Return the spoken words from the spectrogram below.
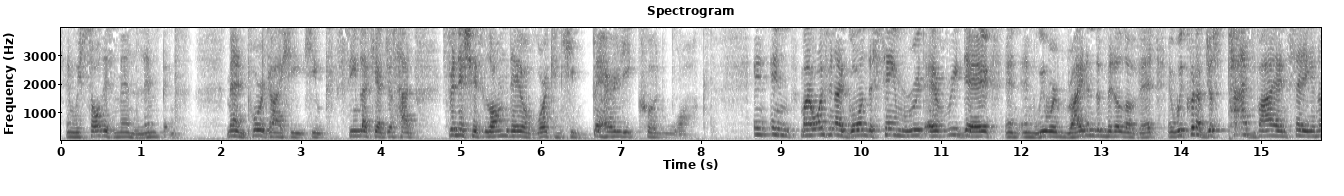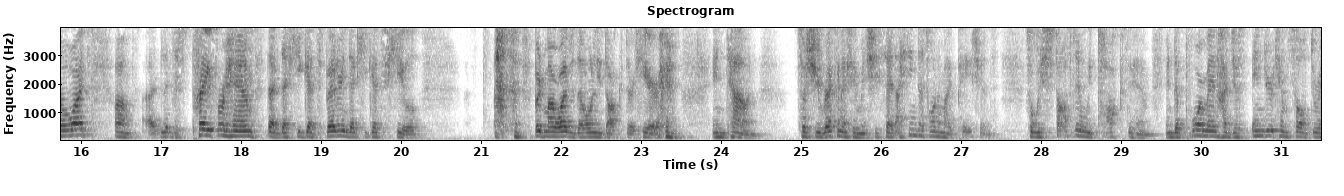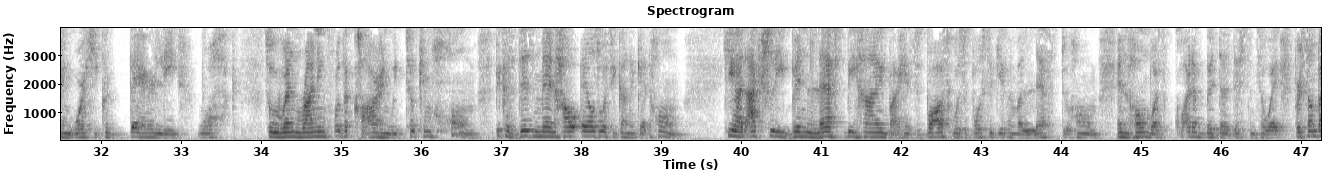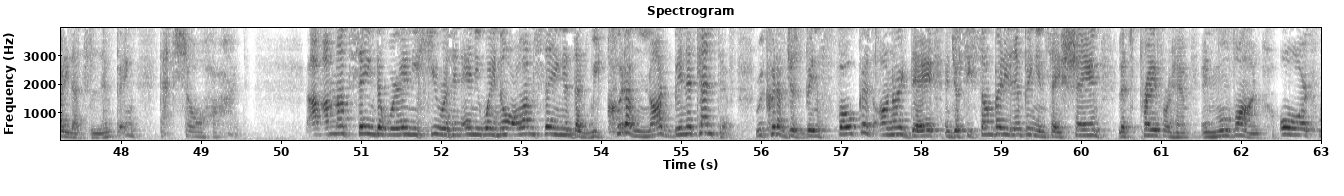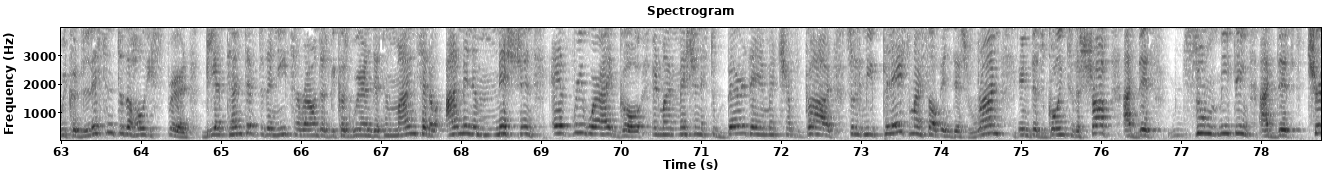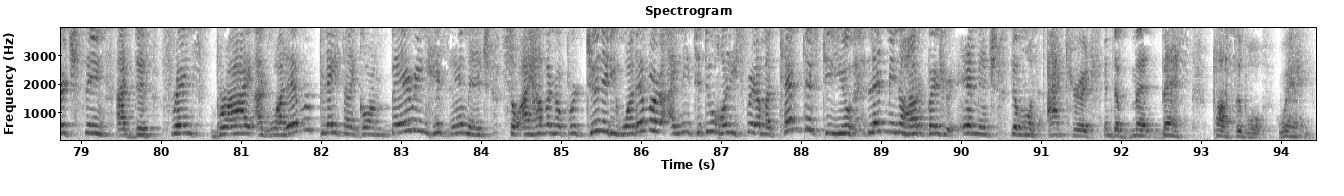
And we saw this man limping. Man, poor guy, he, he seemed like he had just had finished his long day of work and he barely could walk. And, and my wife and I go on the same route every day, and, and we were right in the middle of it. And we could have just passed by and say, you know what? Um, let's pray for him that, that he gets better and that he gets healed. but my wife's the only doctor here in town. So she recognized him and she said, I think that's one of my patients. So we stopped and we talked to him. And the poor man had just injured himself during work. He could barely walk. So we went running for the car and we took him home because this man, how else was he going to get home? He had actually been left behind by his boss who was supposed to give him a lift to home. And home was quite a bit of distance away. For somebody that's limping, that's so hard. I'm not saying that we're any heroes in any way. No, all I'm saying is that we could have not been attentive. We could have just been focused on our day and just see somebody limping and say, shame, let's pray for him and move on. Or we could listen to the Holy Spirit, be attentive to the needs around us because we're in this mindset of I'm in a mission everywhere I go and my mission is to bear the image of God. So let me place myself in this run, in this going to the shop, at this Zoom meeting, at this church thing, at this friend's braai, at whatever place I go, I'm bearing his image. So I have an opportunity. Whatever I need to do, Holy Spirit, I'm attentive to you. Let me know how to bear your image the most accurate and the best possible way.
